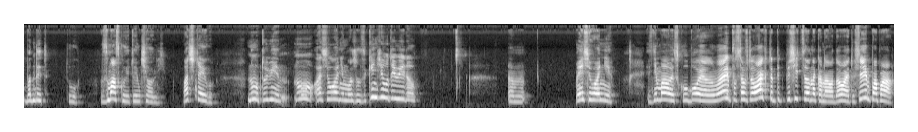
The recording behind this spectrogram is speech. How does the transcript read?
бандит того. З маскою той учений. Бачите його? Ну, то він. Ну, а сьогодні можна закінчувати відео. Ем, ми сьогодні знімали з Кулбоя. Поставте лайк та підпишіться на канал. Давайте. Всім па-па!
